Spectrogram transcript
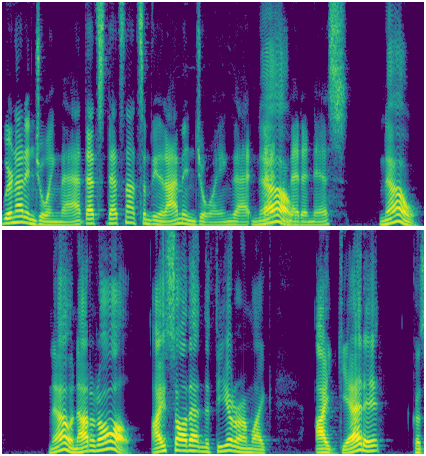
we're not enjoying that. That's that's not something that I'm enjoying. That No. that meta ness. No, no, not at all. I saw that in the theater. I'm like, I get it because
